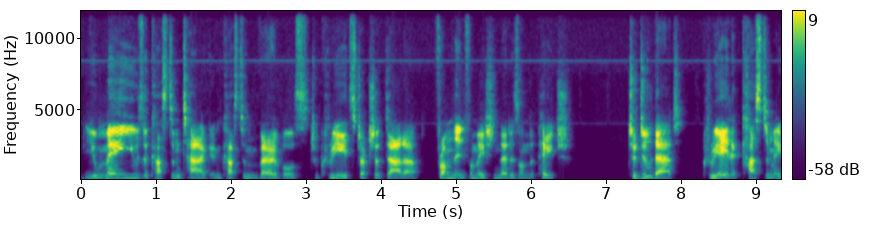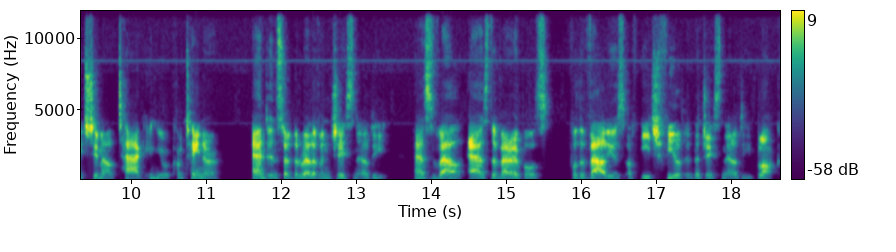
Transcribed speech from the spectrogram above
you may use a custom tag and custom variables to create structured data from the information that is on the page. To do that, create a custom HTML tag in your container and insert the relevant JSON-LD, as well as the variables for the values of each field in the JSON-LD block.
